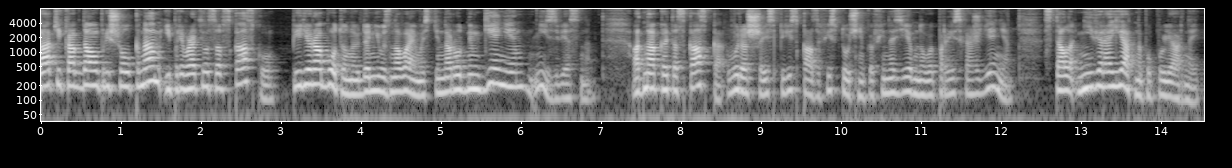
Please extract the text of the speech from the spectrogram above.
так и когда он пришел к нам и превратился в сказку, переработанную до неузнаваемости народным гением, неизвестно. Однако эта сказка, выросшая из пересказов источников иноземного происхождения, стала невероятно популярной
